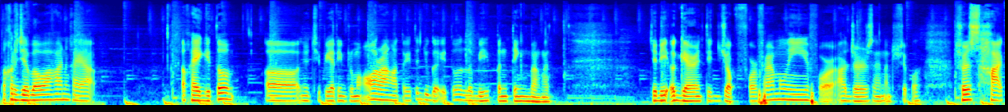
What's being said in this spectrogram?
pekerja bawahan kayak kayak gitu uh, nyuci piring di rumah orang atau itu juga itu lebih penting banget. Jadi a guaranteed job for family for others and other people. Terus high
